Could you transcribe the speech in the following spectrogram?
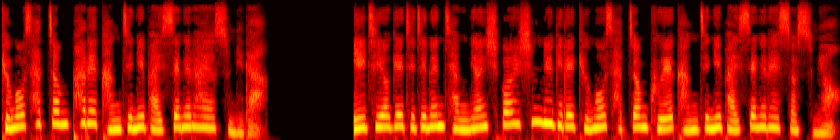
규모 4.8의 강진이 발생을 하였습니다. 이 지역의 지진은 작년 10월 16일에 규모 4.9의 강진이 발생을 했었으며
